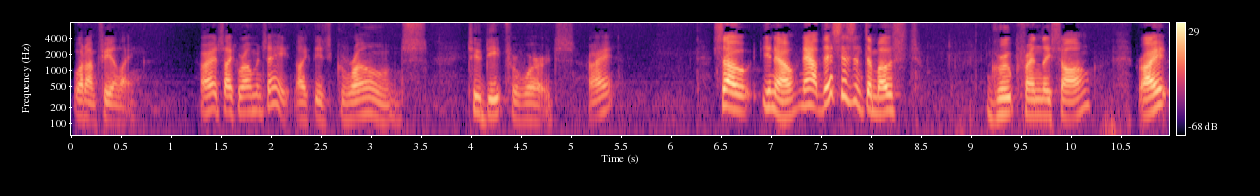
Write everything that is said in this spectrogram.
what I'm feeling. All right, it's like Romans 8, like these groans, too deep for words, right? So, you know, now this isn't the most group friendly song, right?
